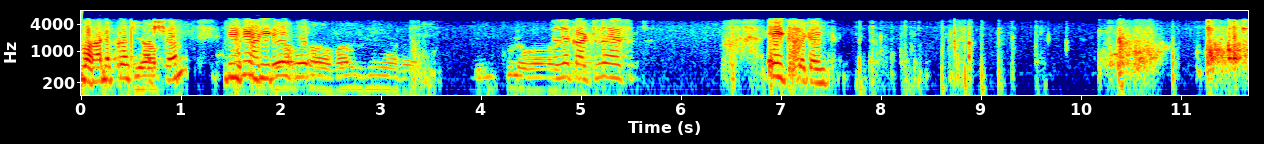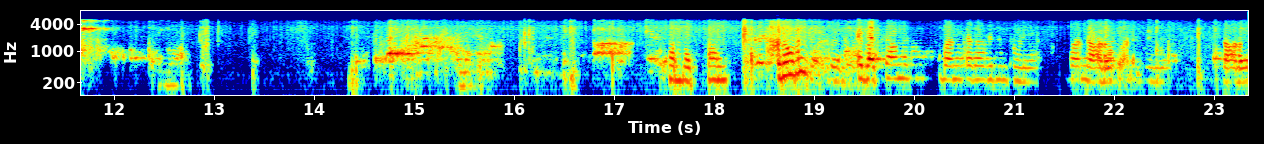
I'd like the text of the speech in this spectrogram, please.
वानप्रस्थ आश्रम। धीरे धीरे वो आवाज़ नहीं आ रहा बिल्कुल आवाज़ कट रहा है। एक सेकंड। सब बच्चा बच्चा बंद करा भी थोड़ी बंद आड़ो आड़ो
